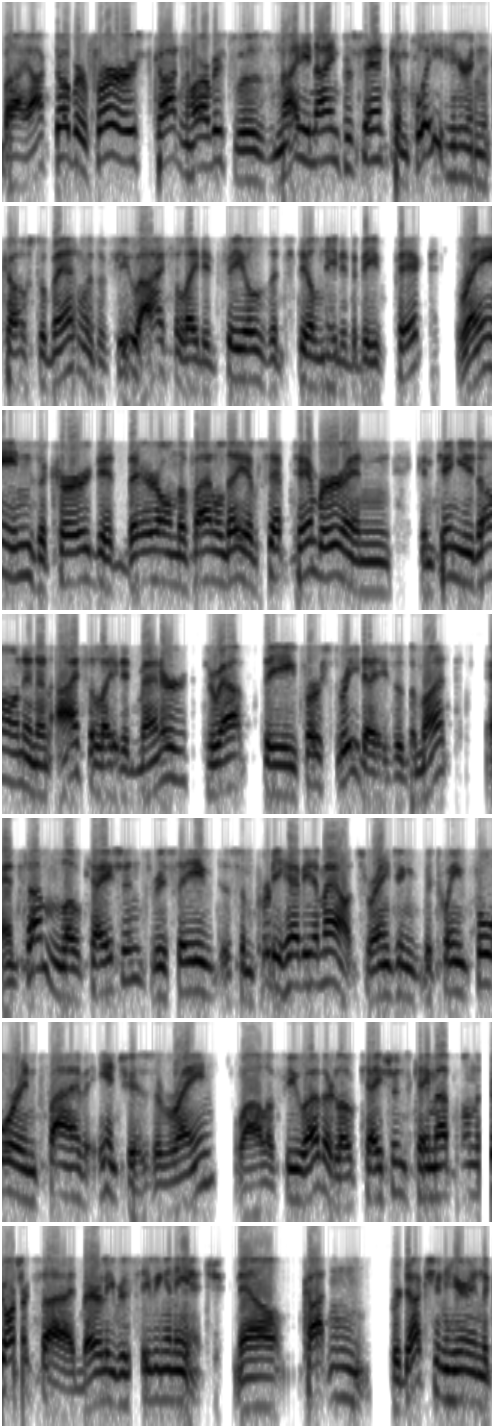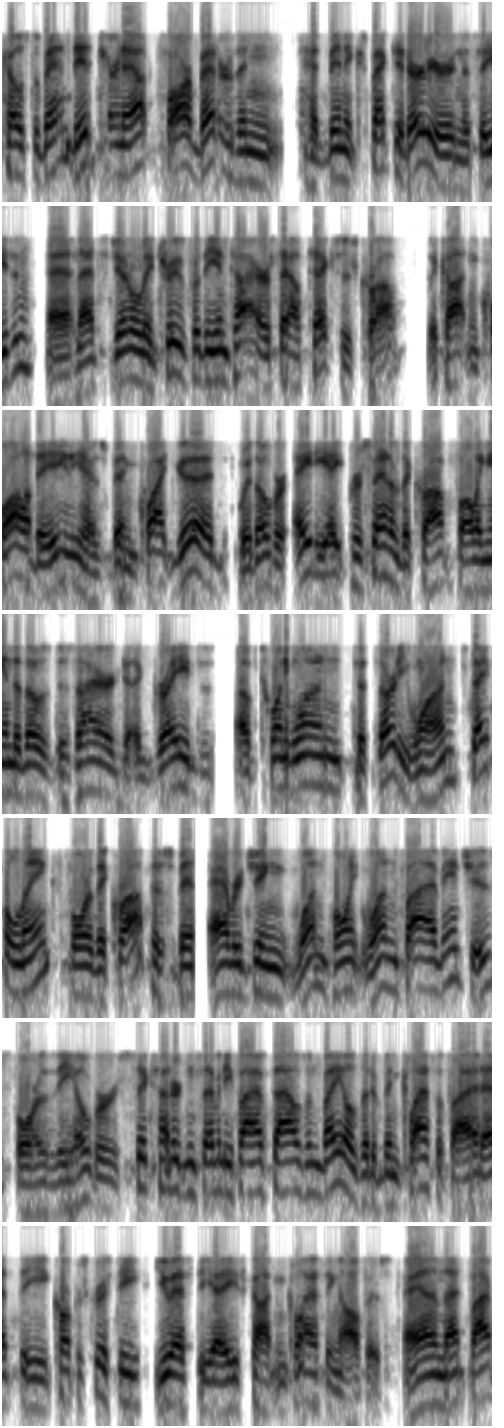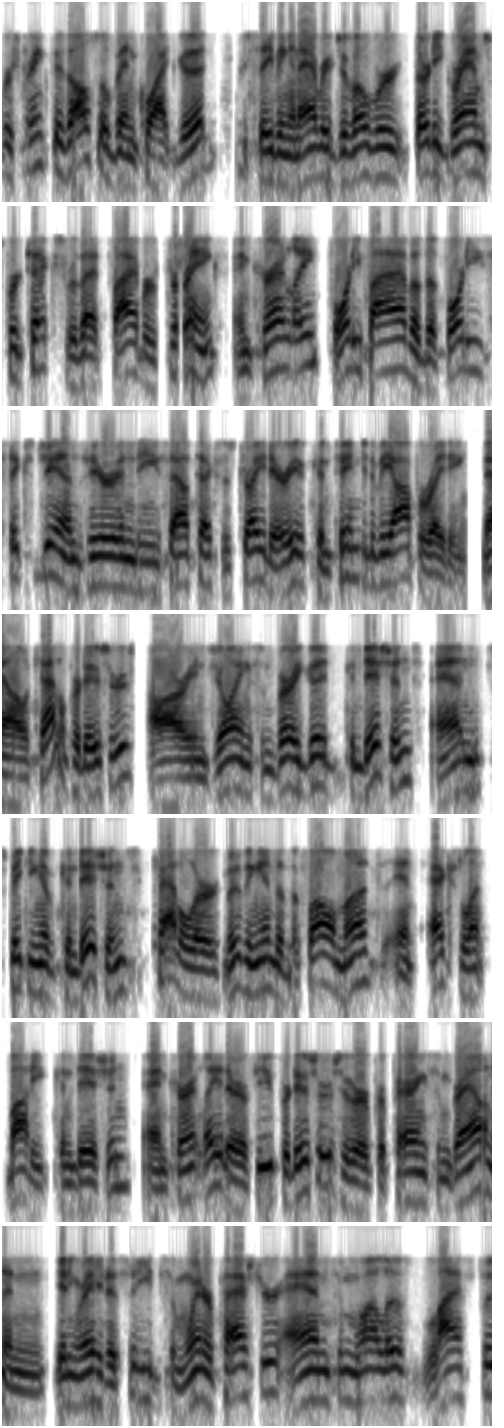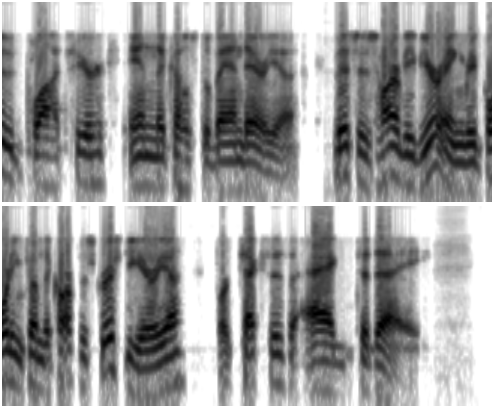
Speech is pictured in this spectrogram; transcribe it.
By October 1st, cotton harvest was 99% complete here in the coastal bend with a few isolated fields that still needed to be picked. Rains occurred there on the final day of September and continued on in an isolated manner throughout the first three days of the month and some locations received some pretty heavy amounts, ranging between four and five inches of rain, while a few other locations came up on the short side, barely receiving an inch. Now, cotton production here in the coastal bend did turn out far better than had been expected earlier in the season, and that's generally true for the entire South Texas crop. The cotton quality has been quite good, with over 88% of the crop falling into those desired grades of 21 to 31. Staple length for the crop has been averaging 1.15 inches for the over 675,000 bales that have been classified at the Corpus Christi USDA's cotton classing office. And that fiber strength has also been quite good receiving an average of over 30 grams per tex for that fiber strength. And currently, 45 of the 46 gins here in the South Texas trade area continue to be operating. Now, cattle producers are enjoying some very good conditions. And speaking of conditions, cattle are moving into the fall months in excellent body condition. And currently, there are a few producers who are preparing some ground and getting ready to seed some winter pasture and some wildlife food plots here in the coastal bend area. This is Harvey Buring reporting from the Corpus Christi area for Texas Ag Today.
